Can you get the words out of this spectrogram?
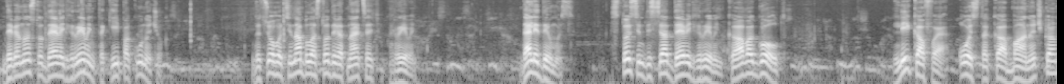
99 гривень такий пакуночок. До цього ціна була 119 гривень. Далі дивимось. 179 гривень. Кава Gold. Лі кафе. Ось така баночка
